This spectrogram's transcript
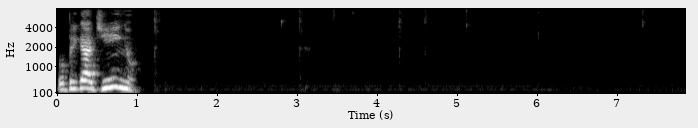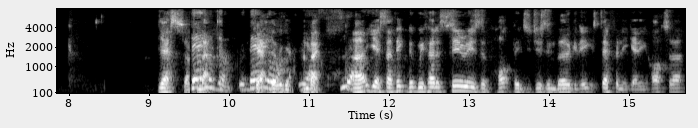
Obrigadinho. Yes, I'm there back. you go. There yeah, you there we go. I'm yes, back. Yes. Uh, yes, I think that we've had a series of hot vintages in Burgundy. It's definitely getting hotter.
